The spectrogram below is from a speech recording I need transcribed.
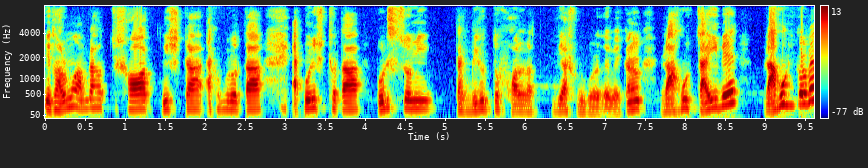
যে ধর্ম আমরা হচ্ছে সৎ, নিষ্ঠা, একাগ্রতা, একনিষ্ঠতা, পরিশ্রমী, তার বিরুদ্ধ ফল দেওয়া শুরু করে দেবে। কারণ রাহু চাইবে, রাহু কি করবে?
